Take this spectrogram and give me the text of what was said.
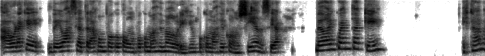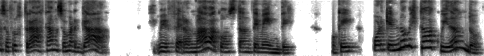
ahora que veo hacia atrás un poco con un poco más de madurez y un poco más de conciencia, me doy cuenta que estaba demasiado frustrada, estaba demasiado amargada, me enfermaba constantemente, ¿ok? Porque no me estaba cuidando.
